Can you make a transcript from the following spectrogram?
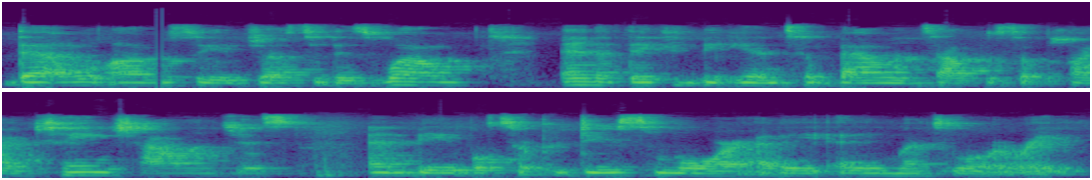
that will obviously adjust it as well. And if they can begin to balance out the supply chain challenges and be able to produce more at a, at a much lower rate.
